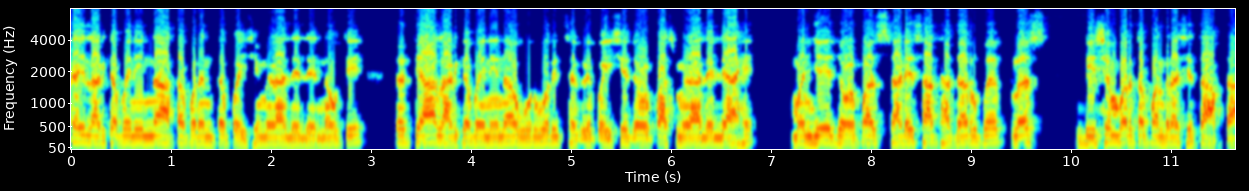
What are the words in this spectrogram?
काही लाडक्या बहिणींना आतापर्यंत पैसे मिळालेले नव्हते तर त्या लाडक्या बहिणींना उर्वरित सगळे पैसे जवळपास मिळालेले आहे म्हणजे जवळपास साडेसात हजार रुपये प्लस डिसेंबरचा पंधराशेचा हप्ता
